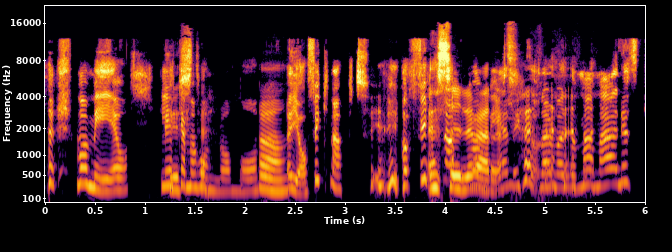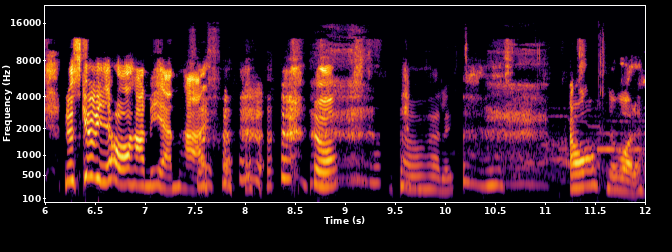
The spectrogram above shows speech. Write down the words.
vara med och leka Just med det. honom. Och, Ja. ja. Jag fick knappt, jag fick En knappt vara med. Liksom. Mamma, nu, nu ska vi ha han igen här. ja. Ja, härligt. ja, det var det.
